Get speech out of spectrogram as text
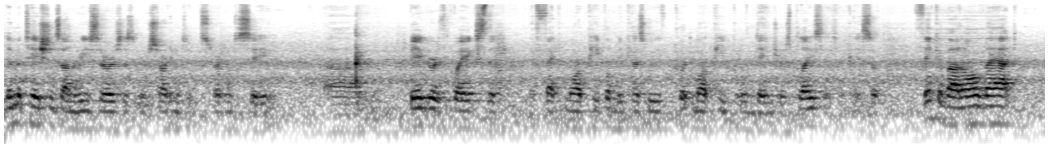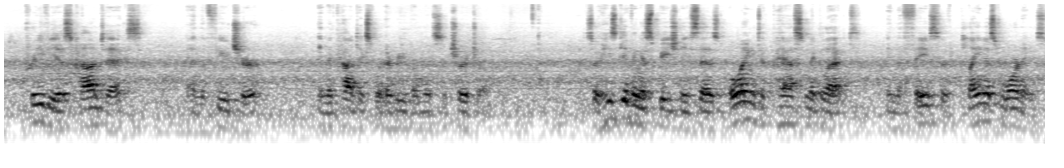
limitations on resources that we're starting to, starting to see. Um, big earthquakes that affect more people because we've put more people in dangerous places. Okay, so think about all that previous context and the future in the context of whatever even Winston Churchill. So he's giving a speech and he says, owing to past neglect, in the face of plainest warnings,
